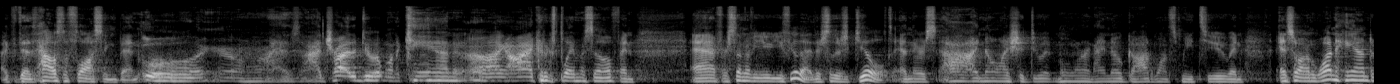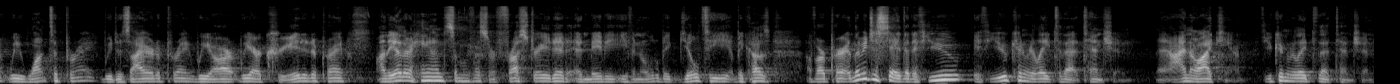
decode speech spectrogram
Like, how's the flossing been? Oh, I try to do it when I can, and oh, I, I can explain myself. And and for some of you, you feel that. There's, so there's guilt, and there's, ah, I know I should do it more, and I know God wants me to. And, and so, on one hand, we want to pray. We desire to pray. We are, we are created to pray. On the other hand, some of us are frustrated and maybe even a little bit guilty because of our prayer. And let me just say that if you, if you can relate to that tension, I know I can, if you can relate to that tension,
